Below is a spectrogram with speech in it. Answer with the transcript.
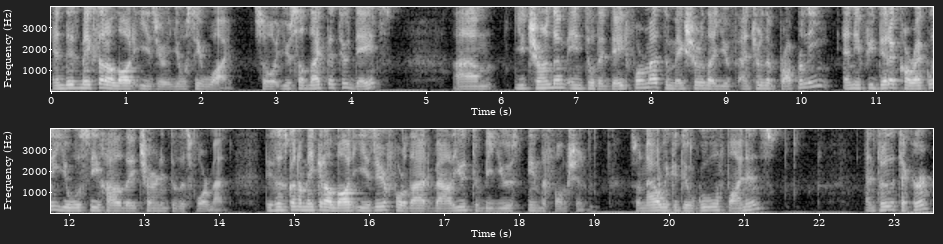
And this makes it a lot easier. You'll see why. So you select the two dates. Um, you turn them into the date format to make sure that you've entered them properly. And if you did it correctly, you will see how they turn into this format. This is gonna make it a lot easier for that value to be used in the function. So now we could do Google Finance enter the ticker,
